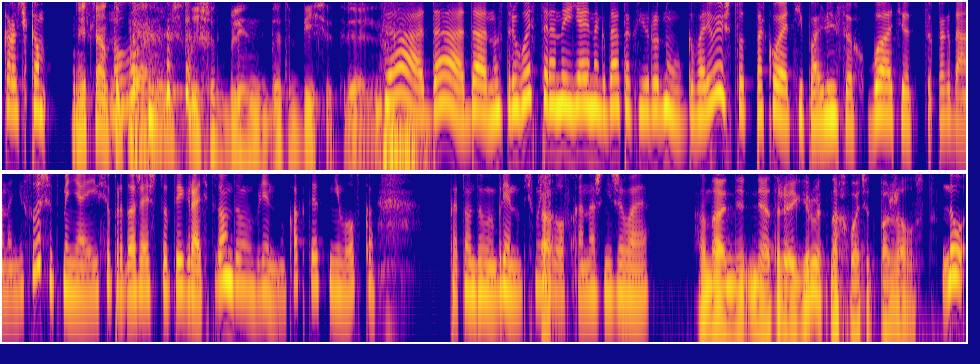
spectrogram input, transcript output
Короче, ком- Ну, если она Ну, тупая. Не слышат, блин, это бесит реально. Да, да, да. Но с другой стороны, я иногда так ну, говорю ей что-то такое, типа, Алиса, хватит, когда она не слышит меня и все продолжает что-то играть. Потом думаю, блин, ну как-то это неловко. Потом думаю, блин, ну почему А- неловко, она же не живая. Она не, не отреагирует на «хватит, пожалуйста». Ну,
